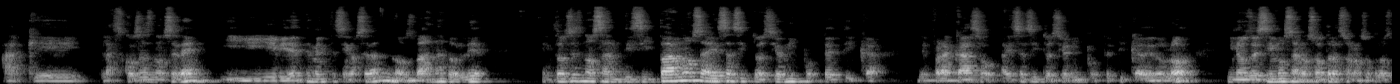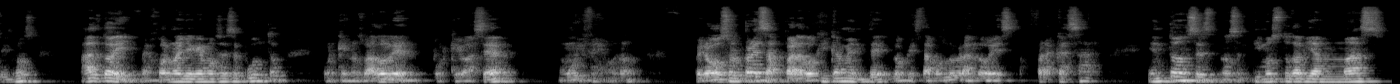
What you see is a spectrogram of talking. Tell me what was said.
a que las cosas no se den y evidentemente si no se dan nos van a doler. Entonces nos anticipamos a esa situación hipotética de fracaso, a esa situación hipotética de dolor y nos decimos a nosotras o nosotros mismos, alto ahí, mejor no lleguemos a ese punto porque nos va a doler, porque va a ser muy feo, ¿no? Pero oh, sorpresa, paradójicamente lo que estamos logrando es fracasar. Entonces nos sentimos todavía más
